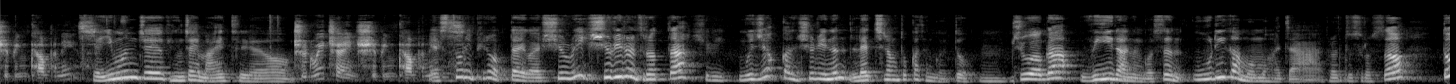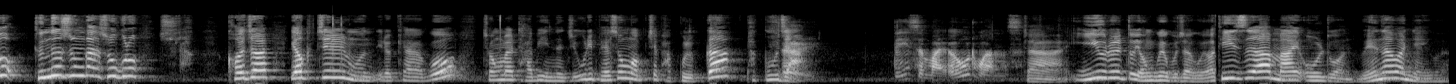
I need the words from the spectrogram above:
Shipping companies? 네, 이 문제 굉장히 많이 틀려요. Should we change shipping 예, companies? 스토리 필요 없다 이거야. 슈리? 슈리를 들었다? 슈리. 무조건 슈리는 let'랑 똑같은 거예요, 또. 주어가 we라는 것은 우리가 뭐뭐 하자. 그런 뜻으로서 또 듣는 순간 속으로 수락. 거절, 역질문 이렇게 하고 정말 답이 있는지 우리 배송업체 바꿀까? 바꾸자. These are my old ones. 자, 이유를 또 연구해 보자고요. These are my old one. 왜 나왔냐 이거야.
